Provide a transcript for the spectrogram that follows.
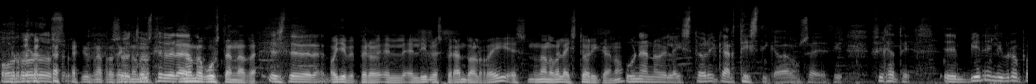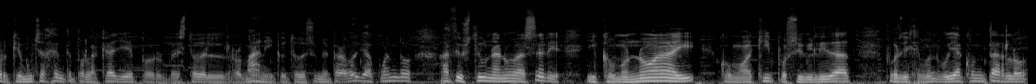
Horroroso. Es una frase Sobre que no todo me, este verano. no me gusta nada. Este verano. Oye, pero el, el libro Esperando al Rey es una novela histórica, ¿no? Una novela histórica, artística, vamos a decir. Fíjate, eh, viene el libro porque mucha gente por la calle, por esto del románico y todo eso, me para, oiga, ¿cuándo hace usted una nueva serie? Y como no hay, como aquí, posibilidad, pues dije, bueno, voy a contarlo.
